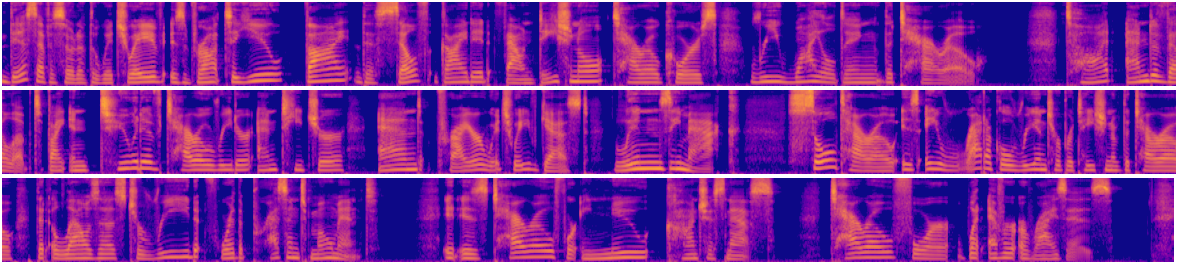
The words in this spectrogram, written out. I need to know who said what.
Speaker 1: This episode of The Witch Wave is brought to you by the self guided foundational tarot course, Rewilding the Tarot. Taught and developed by intuitive tarot reader and teacher and prior Witch Wave guest, Lindsay Mack. Soul Tarot is a radical reinterpretation of the tarot that allows us to read for the present moment. It is tarot for a new consciousness, tarot for whatever arises.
